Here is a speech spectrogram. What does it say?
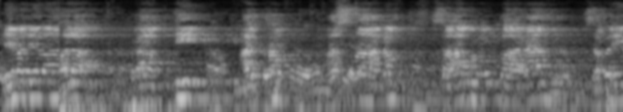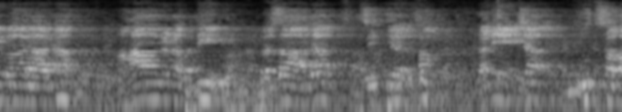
దేవదేవ ఫల ప్రాప్తి అర్థం అస్మాకం సహ కుటుంబానాం సపరివారాణం మహాగణపతి ప్రసాద సిద్ధ్యర్థం గణేశ ఉత్సవ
